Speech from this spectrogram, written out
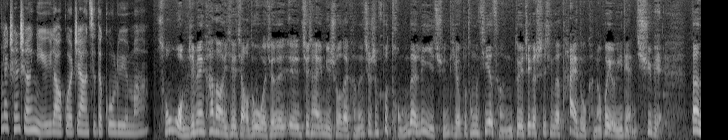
那晨晨，你遇到过这样子的顾虑吗？从我们这边看到的一些角度，我觉得，呃，就像 Amy 说的，可能就是不同的利益群体和不同阶层对这个事情的态度可能会有一点区别。但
